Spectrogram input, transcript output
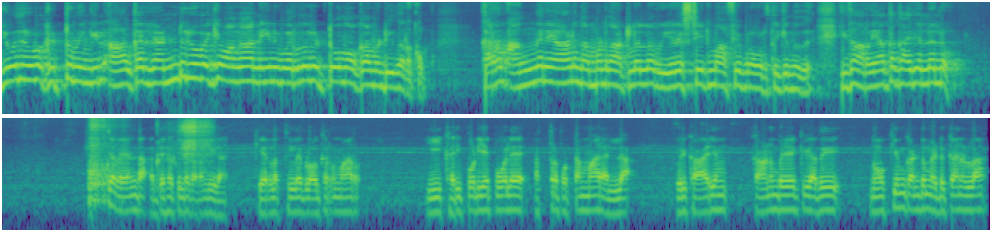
ഇരുപത് രൂപ കിട്ടുമെങ്കിൽ ആൾക്കാർ രണ്ട് രൂപയ്ക്ക് വാങ്ങാൻ അല്ലെങ്കിൽ വെറുതെ കിട്ടുമോ നോക്കാൻ വേണ്ടി നടക്കും. കാരണം അങ്ങനെയാണ് നമ്മുടെ നാട്ടിലുള്ള റിയൽ എസ്റ്റേറ്റ് മാഫിയ പ്രവർത്തിക്കുന്നത്. ഇത് അറിയാത്ത കാര്യമല്ലല്ലോ വേണ്ട. അദ്ദേഹത്തിന്റെ കടം വീടാൻ. കേരളത്തിലെ ബ്ലോഗർമാർ ഈ കരിപ്പൊടിയെ പോലെ അത്ര പൊട്ടന്മാരല്ല. ഒരു കാര്യം കാണുമ്പോഴേക്ക് അത് നോക്കിയും കണ്ടും എടുക്കാനുള്ള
